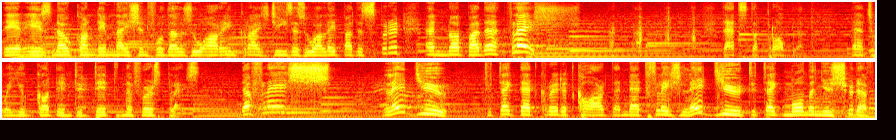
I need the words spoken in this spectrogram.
there is no condemnation for those who are in Christ Jesus, who are led by the Spirit and not by the flesh. That's the problem. That's where you got into debt in the first place. The flesh led you to take that credit card, and that flesh led you to take more than you should have.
